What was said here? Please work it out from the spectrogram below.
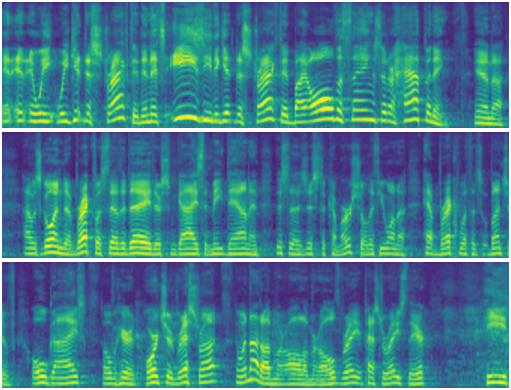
and, and we, we get distracted, and it's easy to get distracted by all the things that are happening. And uh, I was going to breakfast the other day. There's some guys that meet down, and this is just a commercial. If you want to have breakfast with a bunch of old guys over here at Orchard Restaurant, and well, not all of them are, all of them are old. Ray, Pastor Ray's there. He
